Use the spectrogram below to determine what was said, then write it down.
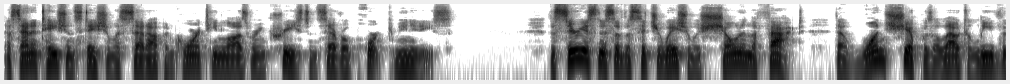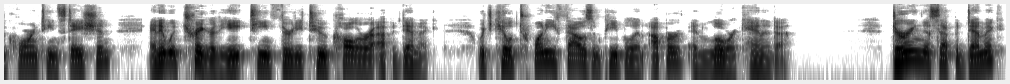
a sanitation station was set up and quarantine laws were increased in several port communities. The seriousness of the situation was shown in the fact that one ship was allowed to leave the quarantine station and it would trigger the 1832 cholera epidemic, which killed 20,000 people in Upper and Lower Canada. During this epidemic,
